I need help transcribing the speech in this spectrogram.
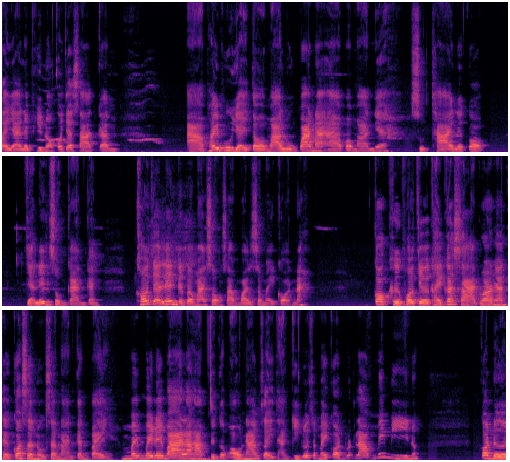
ตายายและพี่น้องก็จะสาดกัน อาให้ผู้ใหญ่ต่อมาลุงป้านะอาประมาณเนี้ยสุดท้ายแล้วก็จะเล่นสงการกัน เขาจะเล่นกันประมาณสองสามวันสมัยก่อนนะ ก็คือพอเจอใครก็สาดว่างั้นเธอก็สนุกสนานกันไป ไม่ไม่ได้บ้าละหามถึงกับเอาน้ำใส่ถังกี่รถสมัยก่อนรถรามไม่มีเนาะก็เดิน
